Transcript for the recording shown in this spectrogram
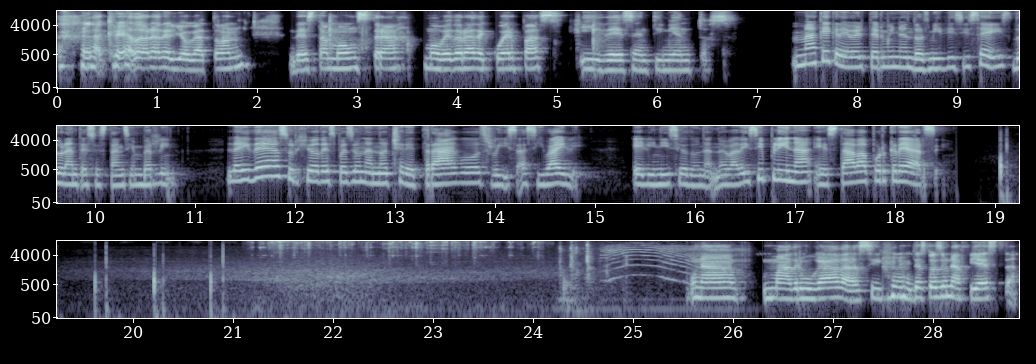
la creadora del yogatón, de esta monstrua movedora de cuerpos y de sentimientos. Maque creó el término en 2016 durante su estancia en Berlín. La idea surgió después de una noche de tragos, risas y baile. El inicio de una nueva disciplina estaba por crearse. Una madrugada, así, después de una fiesta.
